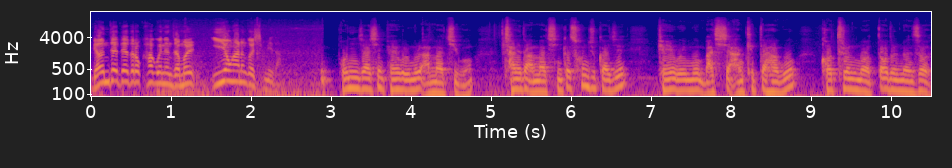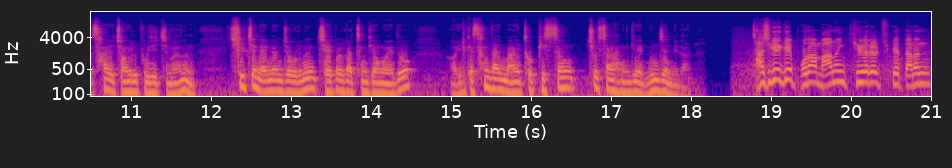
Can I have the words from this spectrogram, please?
면제되도록 하고 있는 점을 이용하는 것입니다. 본인 자신 병역 의무를 안 마치고 자녀도 안 마치니까 손주까지 병역 의무 마치지 않겠다 하고 겉으로는 뭐 떠들면서 사회 정의를 부르짖지만은 실제 내면적으로는 재벌 같은 경우에도 어, 이렇게 상당히 많이 도피성 출산을 하는 게 문제입니다. 자식에게 보다 많은 기회를 주겠다는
